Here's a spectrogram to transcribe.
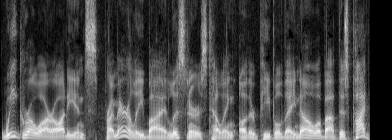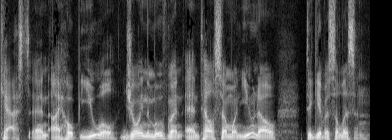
We grow our audience primarily by listeners telling other people they know about this podcast. And I hope you will join the movement and tell someone you know to give us a listen.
